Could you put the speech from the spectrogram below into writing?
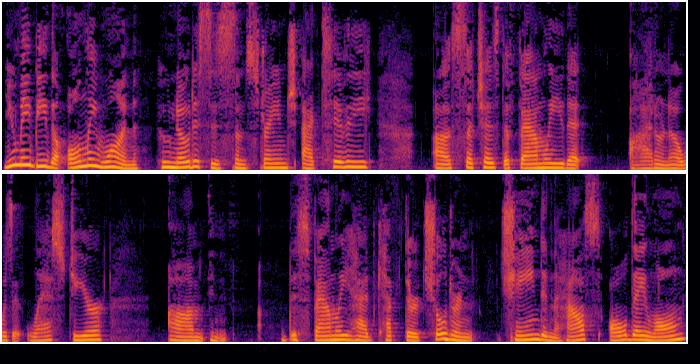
You may be the only one who notices some strange activity, uh, such as the family that, I don't know, was it last year? Um, and this family had kept their children chained in the house all day long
